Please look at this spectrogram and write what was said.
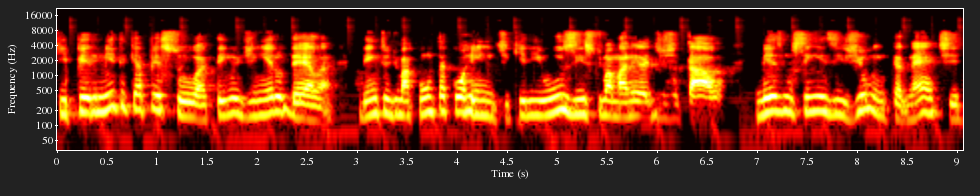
que permita que a pessoa tenha o dinheiro dela dentro de uma conta corrente, que ele use isso de uma maneira digital, mesmo sem exigir uma internet,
